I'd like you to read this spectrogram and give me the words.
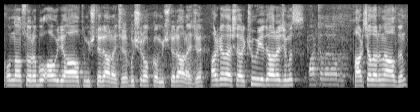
Ondan sonra bu Audi A6 müşteri aracı. Bu Scirocco müşteri aracı. Arkadaşlar Q7 aracımız Parçalar hazır. parçalarını aldın.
